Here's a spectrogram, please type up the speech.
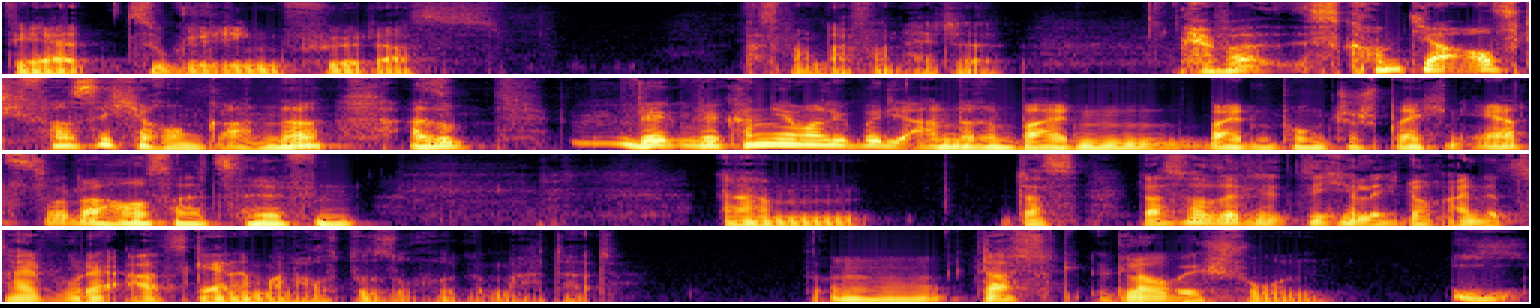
wäre zu gering für das, was man davon hätte. Ja, aber es kommt ja auf die Versicherung an, ne? Also wir, wir können ja mal über die anderen beiden, beiden Punkte sprechen, Ärzte oder Haushaltshilfen. Ähm, das, das war sicher- sicherlich noch eine Zeit, wo der Arzt gerne mal Hausbesuche gemacht hat. So. Das glaube ich schon. I-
